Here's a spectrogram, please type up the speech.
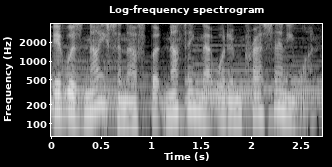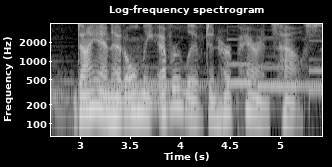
it was nice enough, but nothing that would impress anyone. Diane had only ever lived in her parents' house,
